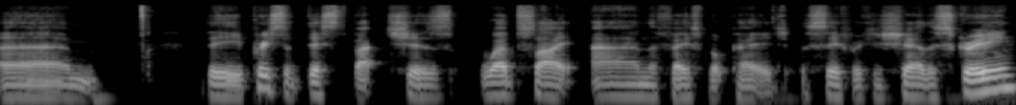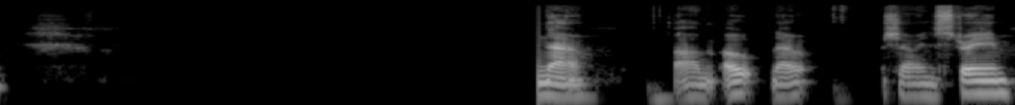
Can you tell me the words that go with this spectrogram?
um, the Priesthood Dispatches website and the Facebook page. Let's see if we can share the screen. No. Um, oh, no. Showing stream.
